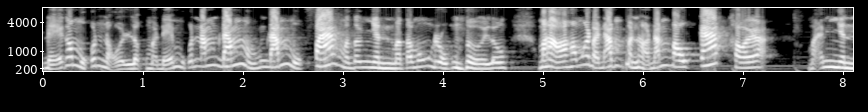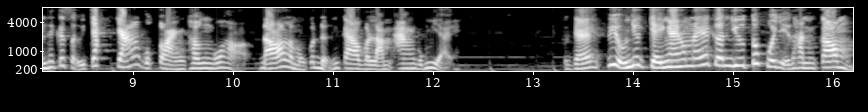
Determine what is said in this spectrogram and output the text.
để có một cái nội lực mà để một cái nắm đấm mà cũng đấm một phát mà tao nhìn mà tao muốn rụng người luôn. Mà họ không có đòi đấm mình họ đấm bao cát thôi á mà em nhìn thấy cái sự chắc chắn của toàn thân của họ, đó là một cái đỉnh cao và làm ăn cũng vậy. Ok, ví dụ như chị ngày hôm nay cái kênh youtube của chị thành công.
